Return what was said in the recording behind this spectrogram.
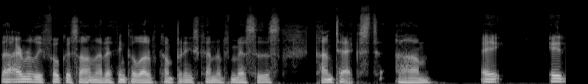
that I really focus on that I think a lot of companies kind of miss is context. Um, I, it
